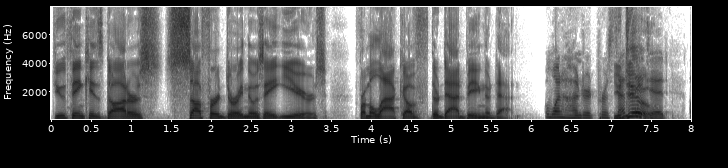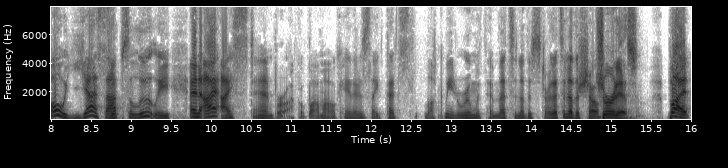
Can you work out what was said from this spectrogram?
do you think his daughters suffered during those eight years from a lack of their dad being their dad? One hundred You percent, do? they did. Oh yes, absolutely. And I, I stand Barack Obama. Okay, there's like that's lock me in a room with him. That's another story. That's another show. Sure, it is. But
